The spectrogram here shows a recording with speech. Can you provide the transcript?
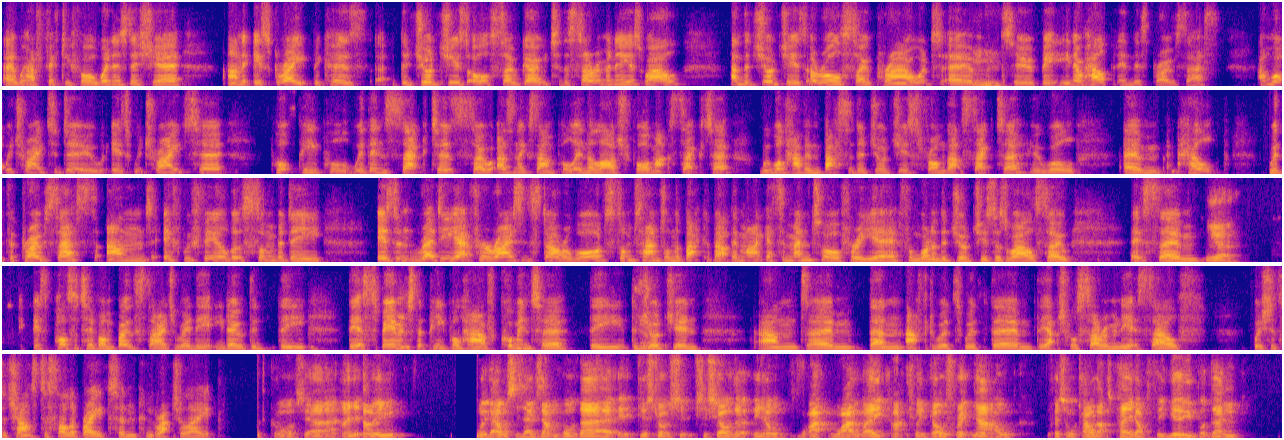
Uh, we had 54 winners this year, and it's great because uh, the judges also go to the ceremony as well. And the judges are also proud um, Mhm. to be, you know, helping in this process. And what we try to do is we try to put people within sectors. So, as an example, in the large format sector, we will have ambassador judges from that sector who will um, help with the process. And if we feel that somebody isn't ready yet for a Rising Star Award, sometimes on the back of that, they might get a mentor for a year from one of the judges as well. So it's um Yeah. it's positive on both sides really. You know, the the the experience that people have coming to the the Yeah. judging and um then afterwards with the the actual ceremony itself, which is a chance to celebrate and congratulate. Of course, yeah. And I mean, with Elsie's example there, it just goes to, to show that, you know, why why wait? Actually go for it now, because look how that's paid off for you. But then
